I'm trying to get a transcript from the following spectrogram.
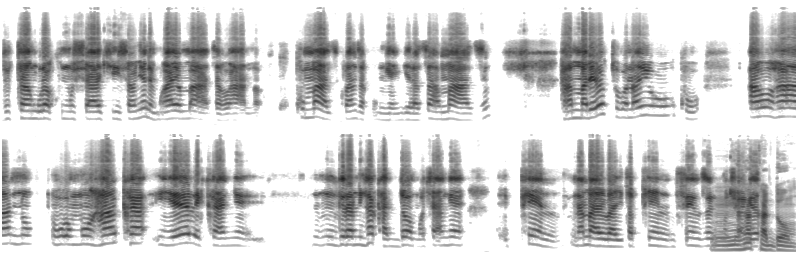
dutangura kumushakisha aho nyine muri ayo mazi aho hantu ku mazi kwanza ku nkengero z'amazi hano rero tubona yuko aho hantu uwo muhaka yerekanye ngira ni nk'akadomo cyangwa peni n'amababi bayita peni sinzi mm, ni nk'akadomo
